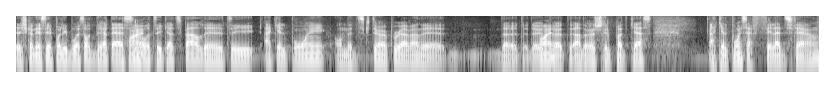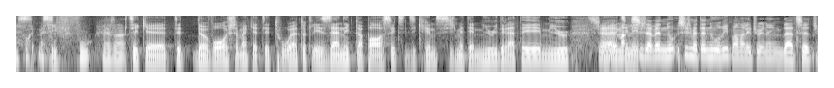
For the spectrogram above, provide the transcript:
Je connaissais pas les boissons d'hydratation. Ouais. Tu sais, Quand tu parles de tu sais, à quel point on a discuté un peu avant de, de, de- de- de- d'enregistrer le podcast, à quel point ça fait la différence. Ouais, C'est fou. Tu que, de voir justement que toi, toutes les années que tu as passées, tu te dis, crime, si je m'étais mieux hydraté, mieux. si Euh, les- si nou- si je m'étais nourri pendant les trainings, that's it.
